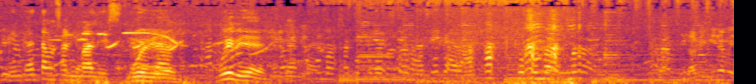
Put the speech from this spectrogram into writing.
Me encantan los animales. Muy verdad. bien, muy bien. Dami, mírame.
